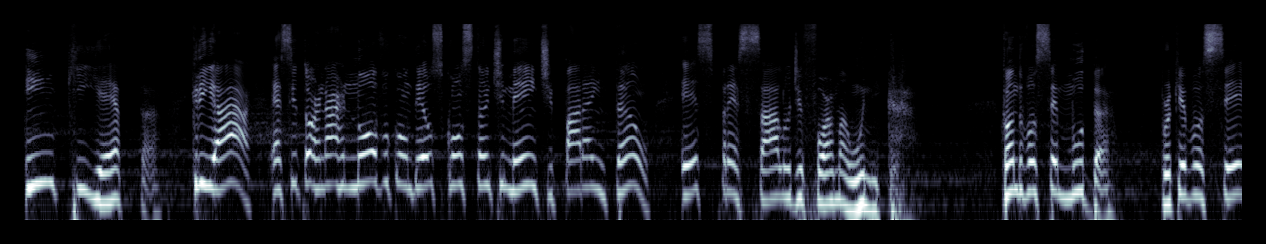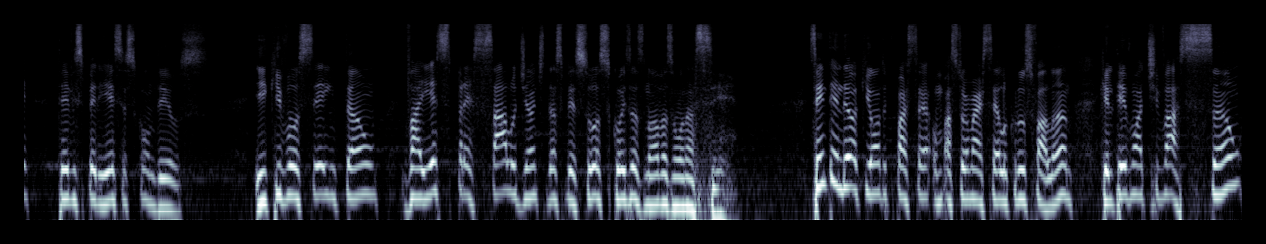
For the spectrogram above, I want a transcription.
inquieta. Criar é se tornar novo com Deus constantemente, para então expressá-lo de forma única. Quando você muda, porque você teve experiências com Deus, e que você então vai expressá-lo diante das pessoas, coisas novas vão nascer. Você entendeu aqui ontem que o pastor Marcelo Cruz falando que ele teve uma ativação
